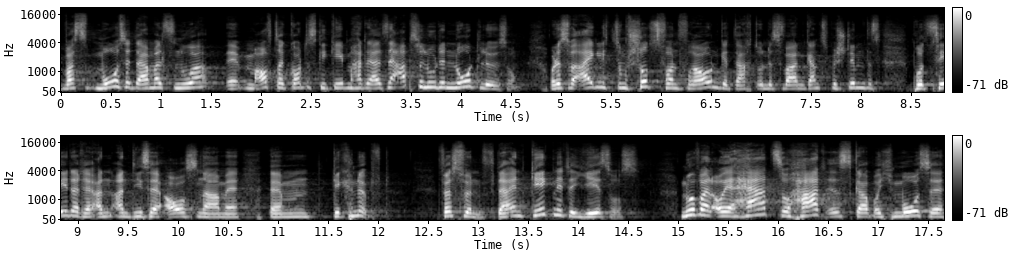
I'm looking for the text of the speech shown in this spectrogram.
was Mose damals nur äh, im Auftrag Gottes gegeben hatte, als eine absolute Notlösung. Und es war eigentlich zum Schutz von Frauen gedacht und es war ein ganz bestimmtes Prozedere an, an diese Ausnahme ähm, geknüpft. Vers 5, da entgegnete Jesus, nur weil euer Herz so hart ist, gab euch Mose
